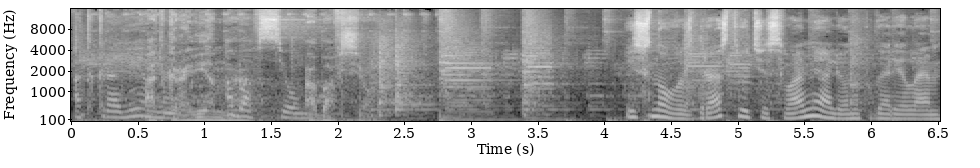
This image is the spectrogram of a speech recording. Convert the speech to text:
Откровенно. Откровенно. Обо всем. Обо всем. И снова здравствуйте, с вами Алена Погорелая.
